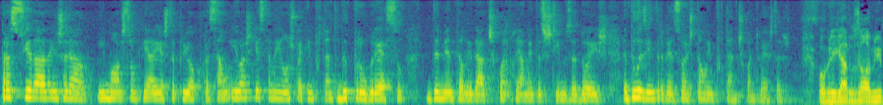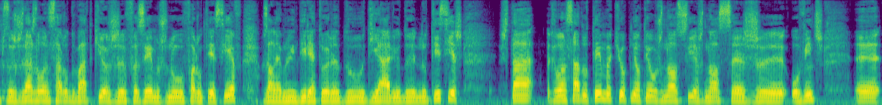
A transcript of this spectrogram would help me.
para a sociedade em geral e mostram que há esta preocupação. E eu acho que esse também é um aspecto importante de progresso de mentalidades quando realmente assistimos a, dois, a duas intervenções tão importantes quanto estas. Obrigado, José Amorim, por nos ajudar a lançar o debate que hoje fazemos no Fórum TSF. José Amorim, diretora do Diário de Notícias. Está relançado o tema. Que opinião têm os nossos e as nossas uh, ouvintes? Uh,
